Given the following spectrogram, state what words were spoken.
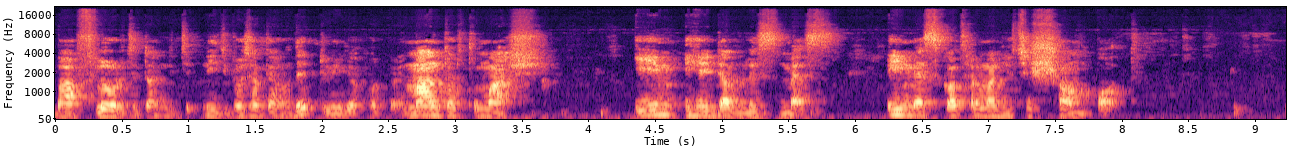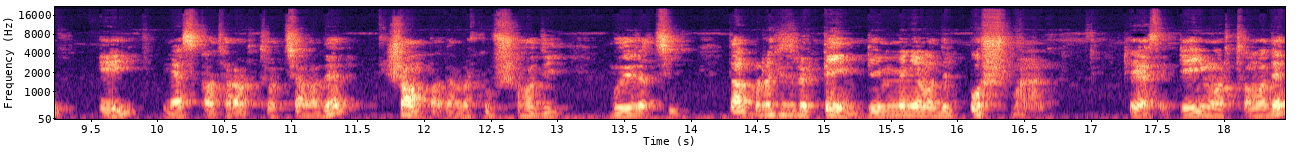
বা ফ্লোর যেটা, নিচে- বোঝাতে আমাদের টুমি ব্যবহার করে মান্থ অর্থ মাস। M A double S mass এই ম্যাস কথার মানে হচ্ছে সম্পদ। এই ম্যাস কথার অর্থ হচ্ছে আমাদের সম্পদ। আমরা খুব সহজেই বুঝে যাচ্ছি। তারপর লিখেছিল টেম। টেম মানে আমাদের পোষ মানানো। ঠিক আছে? টেম অর্থ আমাদের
